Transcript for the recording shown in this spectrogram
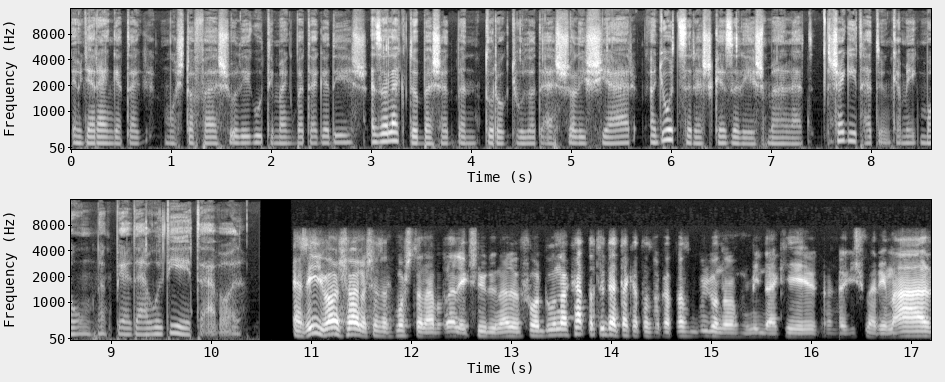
Ugye rengeteg most a felső légúti megbetegedés. Ez a legtöbb esetben torokgyulladással is jár. A gyógyszeres kezelés mellett segíthetünk-e még magunknak például diétával? Ez így van, sajnos ezek mostanában elég sűrűn előfordulnak. Hát a tüneteket azokat azt úgy gondolom, hogy mindenki ismeri már.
